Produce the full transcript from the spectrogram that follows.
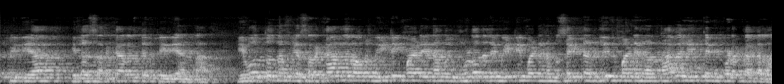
ತಪ್ಪಿದೆಯಾ ಇಲ್ಲ ಸರ್ಕಾರ ತಪ್ಪಿದೆಯಾ ಅಂತ? ಇವತ್ತು ನಮಗೆ ಸರ್ಕಾರದವರು ಮೀಟಿಂಗ್ ಮಾಡಿ, ನಮಗೆ ಮೂಡೋದಲ್ಲಿ ಮೀಟಿಂಗ್ ಮಾಡಿ, ನಮ್ಮ ಸೈಟ್ ರಿಲೀಸ್ ಮಾಡಿ ನಾವು ನಾವೇ ಲೀಡ್ ಟೈಮ್ ಕೊಡೋಕ್ಕಾಗಲ್ಲ.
